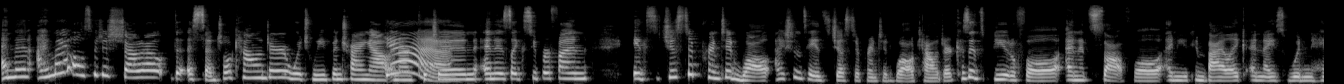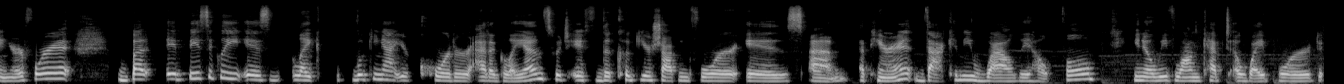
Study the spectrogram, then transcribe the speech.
And then I might also just shout out the essential calendar, which we've been trying out yeah. in our kitchen and is like super fun. It's just a printed wall. I shouldn't say it's just a printed wall calendar because it's beautiful and it's thoughtful and you can buy like a nice wooden hanger for it. But it basically is like looking at your quarter at a glance, which if the cook you're shopping for is um, a parent, that can be wildly helpful. You know, we've long kept a whiteboard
